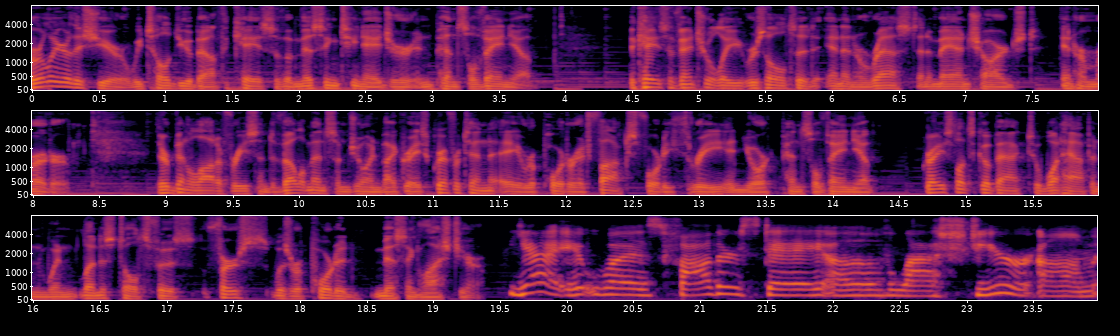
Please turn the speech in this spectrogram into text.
Earlier this year, we told you about the case of a missing teenager in Pennsylvania. The case eventually resulted in an arrest and a man charged in her murder. There have been a lot of recent developments. I'm joined by Grace Griffaton, a reporter at Fox 43 in York, Pennsylvania. Grace, let's go back to what happened when Linda Stoltzfus first was reported missing last year. Yeah, it was Father's Day of last year um,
